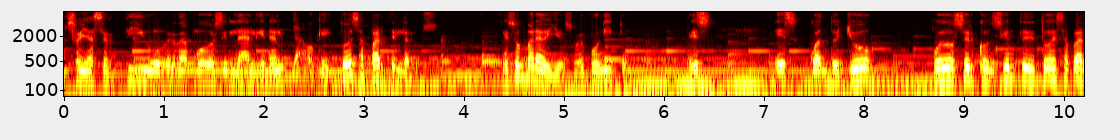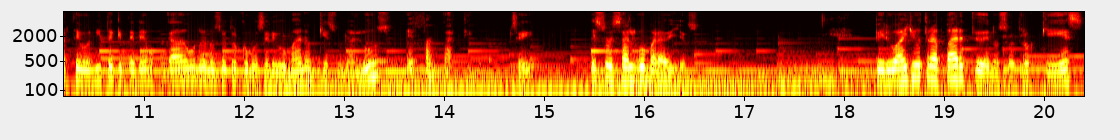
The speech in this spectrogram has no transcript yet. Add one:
soy asertivo, ¿verdad? Puedo decirle a alguien algo. Ya, ok, toda esa parte es la luz. Eso es maravilloso, es bonito. Es, es cuando yo puedo ser consciente de toda esa parte bonita que tenemos cada uno de nosotros como seres humanos, que es una luz, es fantástico. ¿sí? Eso es algo maravilloso. Pero hay otra parte de nosotros que es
